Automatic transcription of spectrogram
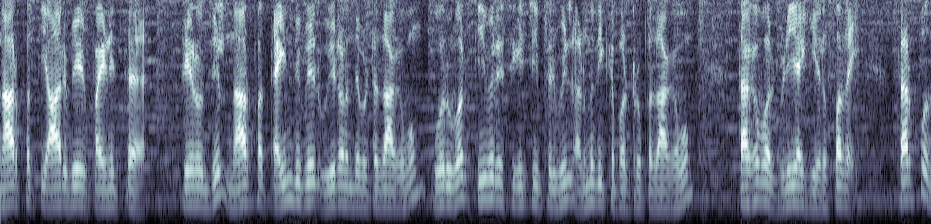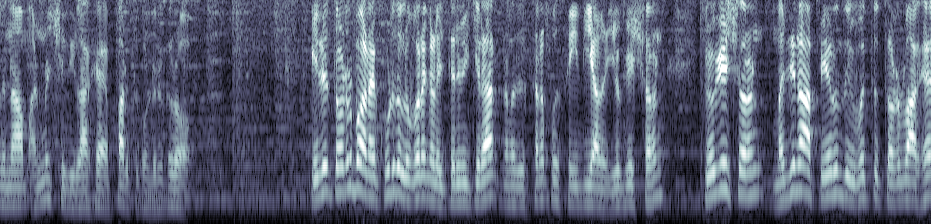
நாற்பத்தி ஆறு பேர் பயணித்த பேருந்தில் நாற்பத்தைந்து பேர் உயிரிழந்து விட்டதாகவும் ஒருவர் தீவிர சிகிச்சை பிரிவில் அனுமதிக்கப்பட்டிருப்பதாகவும் தகவல் வெளியாகி இருப்பதை தற்போது நாம் அண்மை செய்திகளாக பார்த்து கொண்டிருக்கிறோம். இது தொடர்பான கூடுதல் விவரங்களை தெரிவிக்கிறார் நமது சிறப்பு செய்தியாளர் யோகேஸ்வரன். யோகேஸ்வரன் மதினா பேருந்து விபத்து தொடர்பாக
